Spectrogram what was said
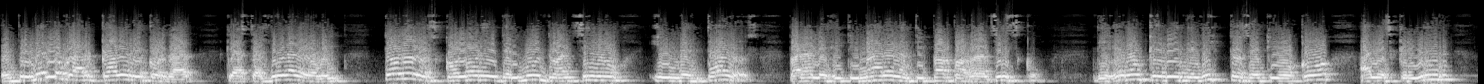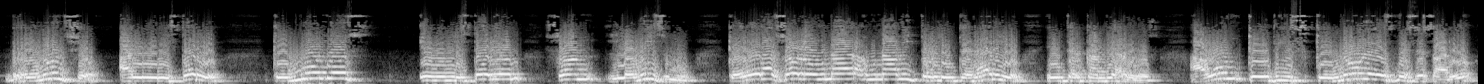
En primer lugar, cabe recordar que hasta el día de hoy todos los colores del mundo han sido inventados para legitimar al antipapa Francisco. Dijeron que Benedicto se equivocó al escribir renuncio al ministerio, que mundos y ministerium son lo mismo, que era solo una, un hábito literario intercambiarlos, aunque dice que no es necesario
